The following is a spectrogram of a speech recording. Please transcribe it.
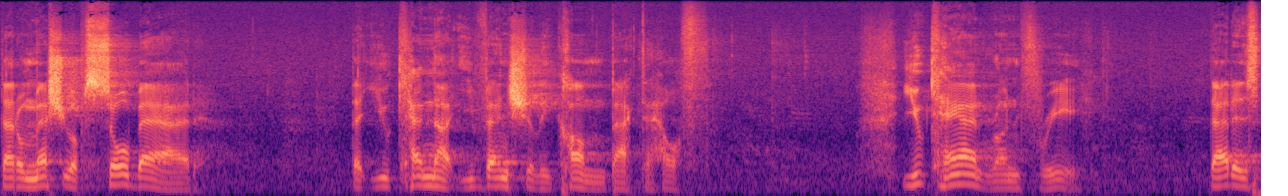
that'll mess you up so bad that you cannot eventually come back to health. You can run free. That is,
